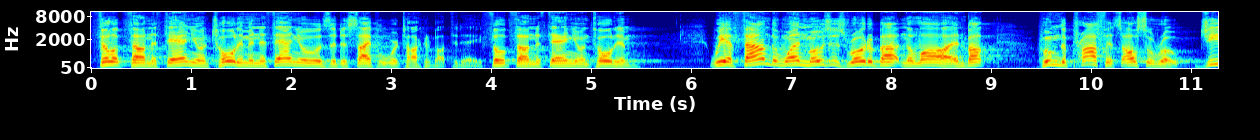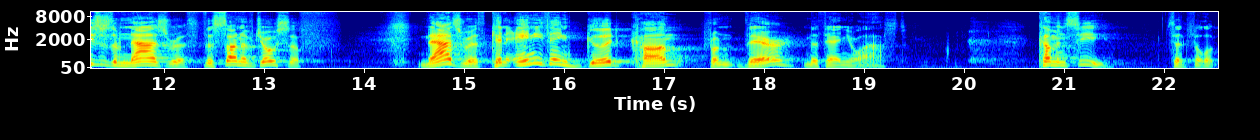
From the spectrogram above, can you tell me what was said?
Philip found Nathanael and told him, and Nathanael was the disciple we're talking about today. Philip found Nathanael and told him, We have found the one Moses wrote about in the law, and about whom the prophets also wrote, Jesus of Nazareth, the son of Joseph. Nazareth, can anything good come from there? Nathanael asked. Come and see, said Philip.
